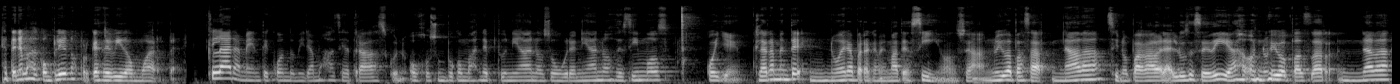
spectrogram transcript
que tenemos que cumplirnos porque es de vida o muerte. Claramente cuando miramos hacia atrás con ojos un poco más neptunianos o uranianos decimos, oye, claramente no era para que me mate así, o sea, no iba a pasar nada si no pagaba la luz ese día, o no iba a pasar nada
